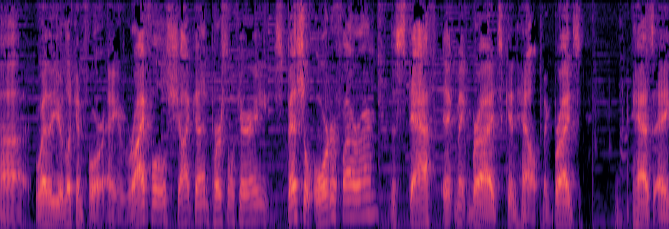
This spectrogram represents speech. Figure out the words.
Uh, whether you're looking for a rifle, shotgun, personal carry, special order firearm, the staff at McBride's can help. McBride's has a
